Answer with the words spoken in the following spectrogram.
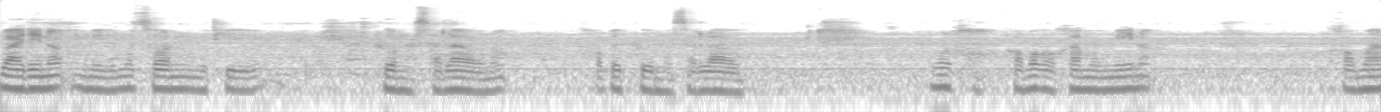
บายดีเนาะวันนี้มาสอนวิธีเพิ่มาษาลาวเนาะเขาไปเพิ่มาษาลาวเมื่อเขาขามาขอคำมันมีเนาะเขามา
